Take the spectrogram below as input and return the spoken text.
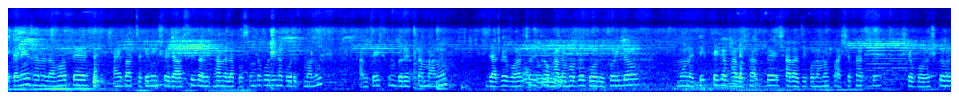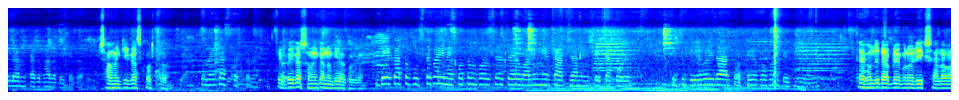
এটা নিয়ে ঝামেলা হতে আমি বাচ্চাকে নিয়ে সরে আসছি যে আমি ঝামেলা পছন্দ করি না গরিব মানুষ। আমি চাই সুন্দর একটা মানুষ যার ব্যবহার চরিত্র ভালো হবে গরিব হইলেও মনের দিক থেকে ভালো থাকবে সারা জীবন আমার পাশে থাকবে। সে বয়স্ক হইলে আমি তাকে ভালোবেসে যাব। স্বামী কি কাজ করতো? কোনোই কাজ করতো না। বেকার স্বামী কেন বিয়ে করলেন বেকার তো বুঝতে পারি না প্রথম বলছে যে ওয়ালিং এর কাজ জানে সেটা করে। কিন্তু বিয়ে হয়ে যাওয়ার পর থেকে কখনো দেখিনি। তো এখন যদি আপনি কোনো রিক্সাওয়ালা বা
